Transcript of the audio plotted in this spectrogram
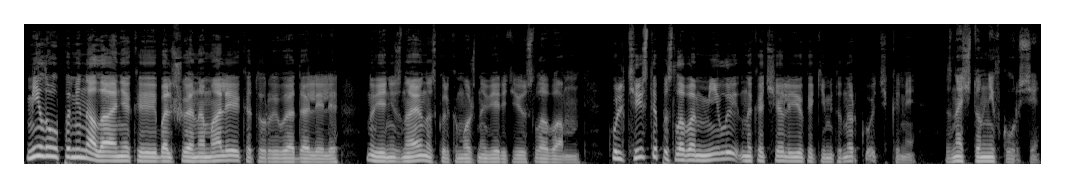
«Мила упоминала о некой большой аномалии, которую вы одолели, но я не знаю, насколько можно верить ее словам. Культисты, по словам Милы, накачали ее какими-то наркотиками». «Значит, он не в курсе.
